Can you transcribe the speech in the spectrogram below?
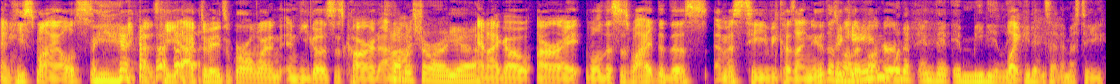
and he smiles Yeah. because he activates Whirlwind and he goes his card, and, Probably I, sure, yeah. and I go, all right, well, this is why I did this MST because I knew this the game motherfucker. would have ended immediately Like- if he didn't set MST.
